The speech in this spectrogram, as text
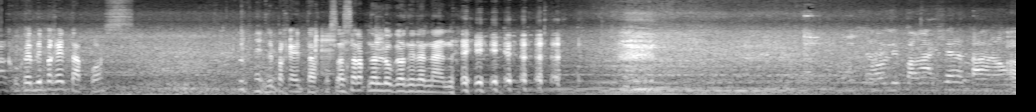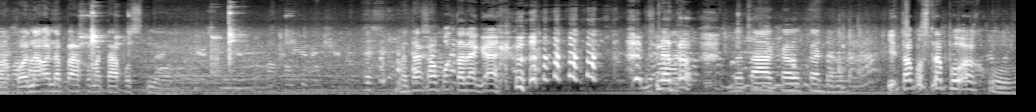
Ako, hindi pa kayo tapos? Hindi pa kayo tapos. Ang sarap ng lugaw nila nanay. Nahuli pa nga siya, natanaw Ako, nauna pa ako matapos na. Matakaw po talaga ako. Nato, Natakaw ka daw. tapos na po ako.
